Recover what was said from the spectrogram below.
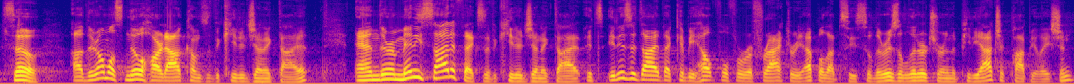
So uh, there are almost no hard outcomes with the ketogenic diet. And there are many side effects of a ketogenic diet. It's, it is a diet that can be helpful for refractory epilepsy, so there is a literature in the pediatric population.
